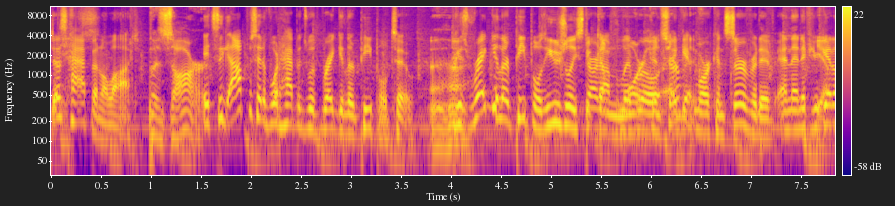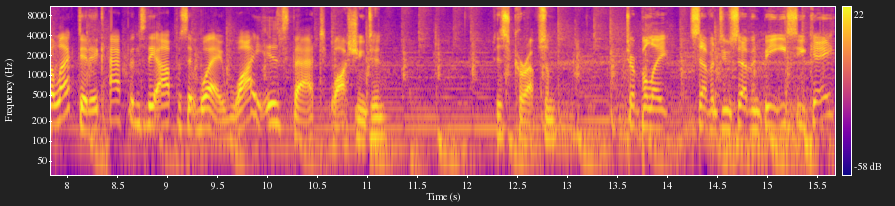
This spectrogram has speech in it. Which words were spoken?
does happen a lot. bizarre. It's the opposite of what happens with regular people too, because regular people usually start Uh-huh. Become off liberal and conservative. get more conservative, and then if you Yeah. get elected, it happens the opposite way. Why is that? Washington just corrupts them. Triple eight seven two seven B E C K.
